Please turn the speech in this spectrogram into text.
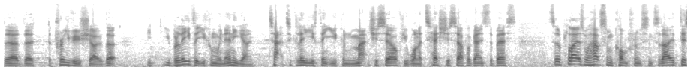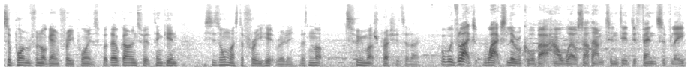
the, the, the preview show that you, you believe that you can win any game. Tactically, you think you can match yourself, you want to test yourself against the best. So the players will have some confidence in today. Disappointment for not getting three points, but they'll go into it thinking this is almost a free hit, really. There's not too much pressure today. Well, we've waxed lyrical about how well Southampton did defensively.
